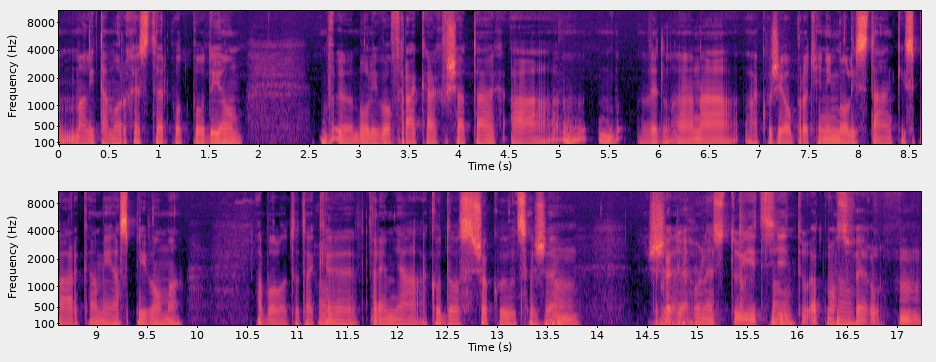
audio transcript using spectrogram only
mali tam orchester pod pódium, boli vo frakách, v šatách a vedľa, na, akože oproti ním boli stánky s párkami a s pivom a, a bolo to také uh-huh. pre mňa ako dosť šokujúce, že... Uh-huh. Že dehonestující no, tu atmosféru. No. Hmm.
